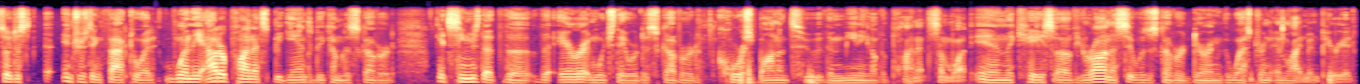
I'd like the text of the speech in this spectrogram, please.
So, just interesting factoid when the outer planets began to become discovered, it seems that the, the era in which they were discovered corresponded to the meaning of the planet somewhat. In the case of Uranus, it was discovered during the Western Enlightenment period,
